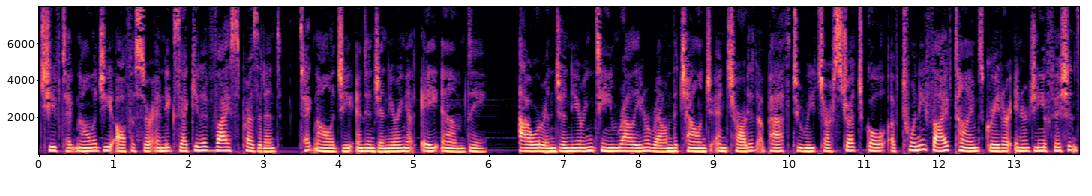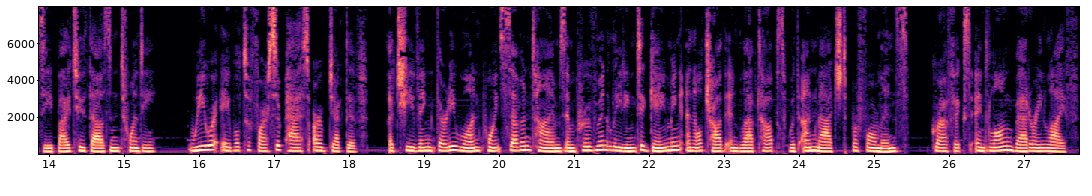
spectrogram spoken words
Chief Technology Officer and Executive Vice President, Technology and Engineering at AMD. Our engineering team rallied around the challenge and charted a path to reach our stretch goal of 25 times greater energy efficiency by 2020. We were able to far surpass our objective, achieving 31.7 times improvement leading to gaming and ultrathin laptops with unmatched performance, graphics and long battery life.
